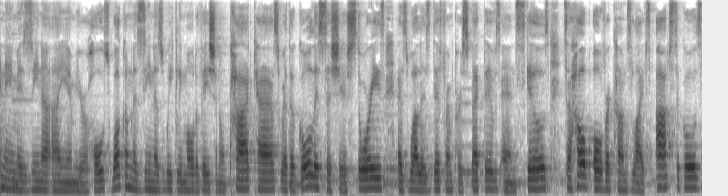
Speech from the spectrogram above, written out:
name is Zena. I am your host. Welcome to Zena's weekly motivational podcast, where the goal is to share stories as well as different perspectives and skills to help overcome life's obstacles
